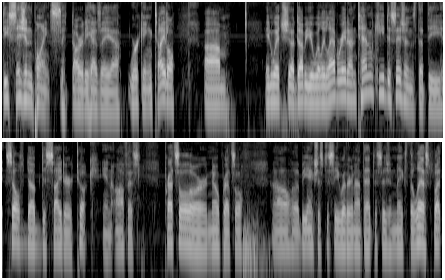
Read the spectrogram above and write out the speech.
Decision Points. It already has a uh, working title, um, in which uh, W will elaborate on 10 key decisions that the self dubbed decider took in office. Pretzel or no pretzel. I'll uh, be anxious to see whether or not that decision makes the list. But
